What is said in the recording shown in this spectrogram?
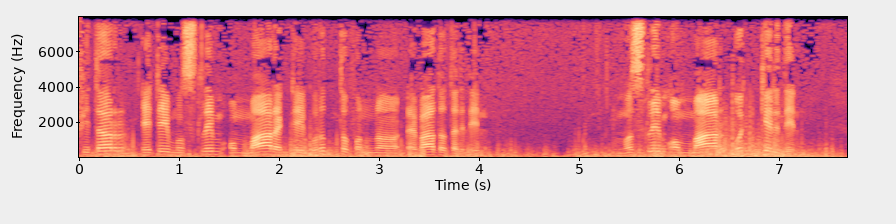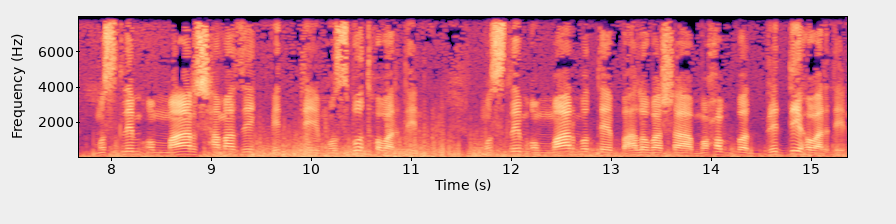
ফিতর, এটি মুসলিম উম্মার একটি গুরুত্বপূর্ণ এবাদতের দিন। মুসলিম উম্মার ঐক্যের দিন। মুসলিম উম্মার সামাজিক ভিত্তি মজবুত হওয়ার দিন। মুসলিম উম্মার মধ্যে ভালোবাসা, মহব্বত বৃদ্ধি হওয়ার দিন।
